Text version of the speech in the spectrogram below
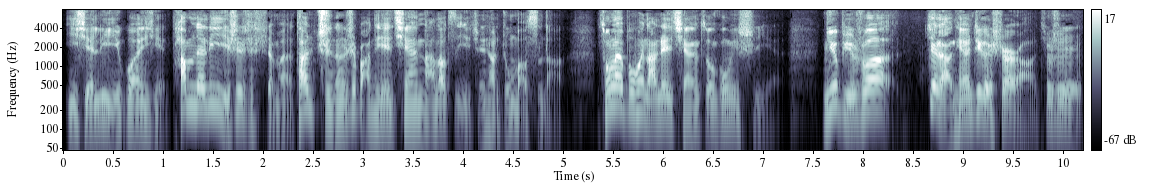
一些利益关系。他们的利益是什么？他只能是把那些钱拿到自己身上，中饱私囊，从来不会拿这钱做公益事业。你就比如说这两天这个事儿啊，就是。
